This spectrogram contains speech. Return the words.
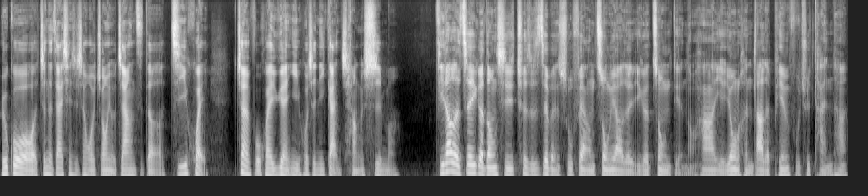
如果真的在现实生活中有这样子的机会，政府会愿意，或是你敢尝试吗？提到的这一个东西，确实是这本书非常重要的一个重点哦。他也用了很大的篇幅去谈它。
